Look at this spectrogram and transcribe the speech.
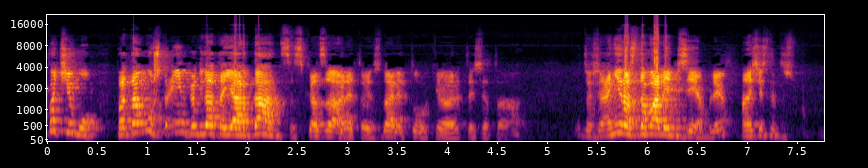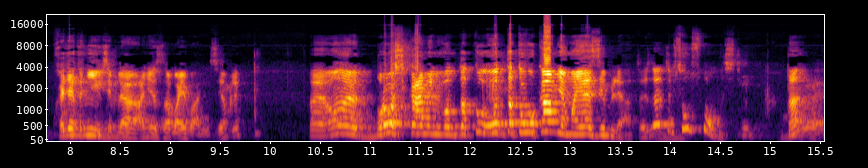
Почему? Потому что им когда-то иорданцы сказали, то есть дали турки, говорят, то есть это... То есть они раздавали им земли, а, естественно, хотя это не их земля, они завоевали земли. Э, он говорит, брось камень вот до, вот до того камня моя земля. То есть это все условности. А?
